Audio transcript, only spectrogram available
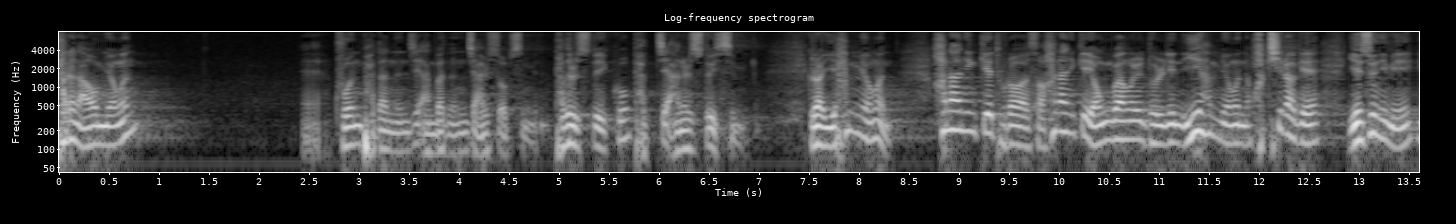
다른 아홉 명은 예, 구원 받았는지 안 받았는지 알 수 없습니다. 받을 수도 있고 받지 않을 수도 있습니다. 그러나 이 한 명은 하나님께 돌아와서 하나님께 영광을 돌린 이 한 명은 확실하게 예수님이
